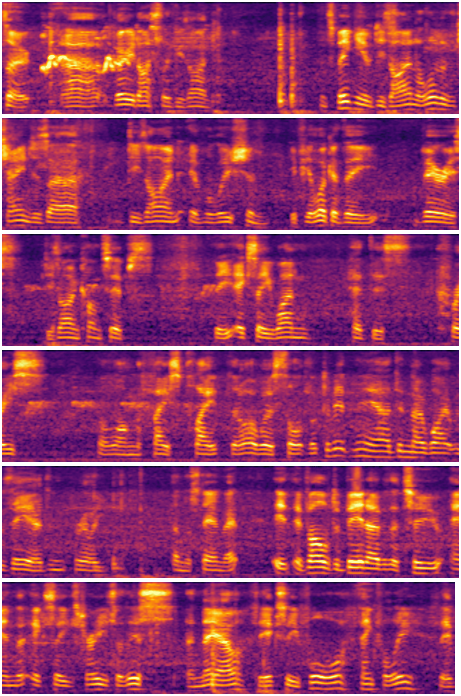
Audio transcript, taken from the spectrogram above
So uh, very nicely designed. And speaking of design, a lot of the changes are design evolution. If you look at the various design concepts the XE1 had this crease along the face plate that I always thought looked a bit, yeah, I didn't know why it was there, I didn't really understand that. It evolved a bit over the 2 and the XE3 to this, and now the XE4, thankfully, they've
